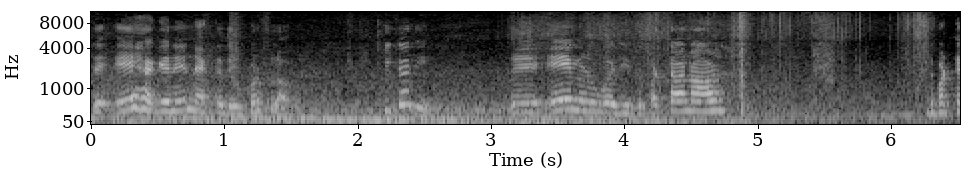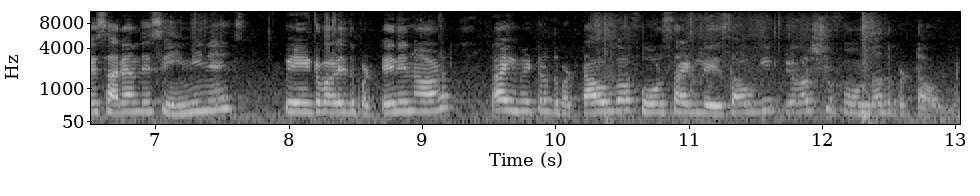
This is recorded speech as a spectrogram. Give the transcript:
ਤੇ ਇਹ ਹੈਗੇ ਨੇ ਨੈਕ ਦੇ ਉੱਪਰ ਫਲਾਵਰ ਠੀਕ ਹੈ ਜੀ? ਤੇ ਇਹ ਮਿਲੂਗਾ ਜੀ ਦੁਪੱਟਾ ਨਾਲ। ਦੁਪੱਟੇ ਸਾਰਿਆਂ ਦੇ ਸੇਮ ਹੀ ਨੇ। ਪੇਂਟ ਵਾਲੇ ਦੁਪੱਟੇ ਨੇ ਨਾਲ। 2.5 ਮੀਟਰ ਦੁਪੱਟਾ ਆਊਗਾ ਫੋਰ ਸਾਈਡ ਲੇਸ ਆਊਗੀ ਪਿਓਰ ਸ਼ਿਫੋਨ ਦਾ ਦੁਪੱਟਾ ਆਊਗਾ।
